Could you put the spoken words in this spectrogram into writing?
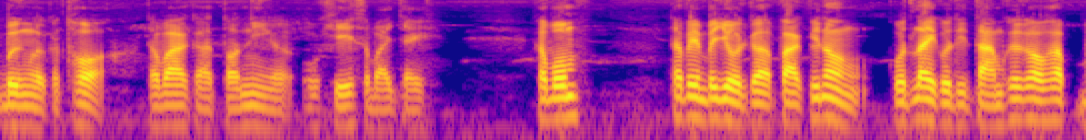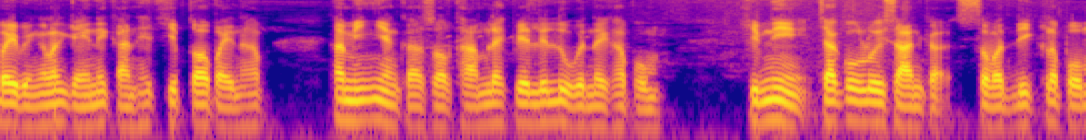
เบิ้งแล้วก็ท่อแต่ว่าก็ตอนนี้ก็โอเคสบายใจ ครับผม ถ้าเป็นประโยชน์ก็ฝากพี่น้องกดไลค์กดติดตามเพื่อเขาครับใบเป็นกำลังใจในการเฮ็ดคลิปต่อไปนะครับ ถ้ามีอย่างก็สอบถามแลกเปลี่ยนเรียนรู้กันได้ครับผม คลิปนี้จากกุลุยสานก็สวัสดีครับผม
